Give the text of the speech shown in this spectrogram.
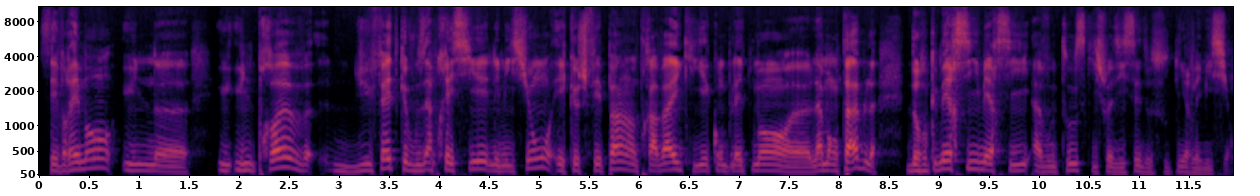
c'est vraiment une, euh, une preuve du fait que vous appréciez l'émission et que je fais pas un travail qui est complètement euh, lamentable. Donc merci, merci à vous tous qui choisissez de soutenir l'émission.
